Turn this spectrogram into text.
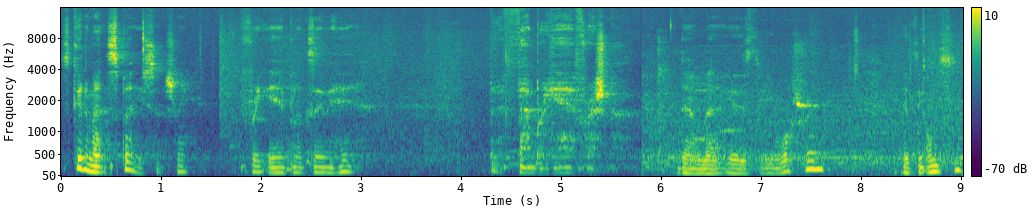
It's a good amount of space actually. Free earplugs over here. Bit of fabric air freshener. Down there is the washroom. Here's the onsen.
